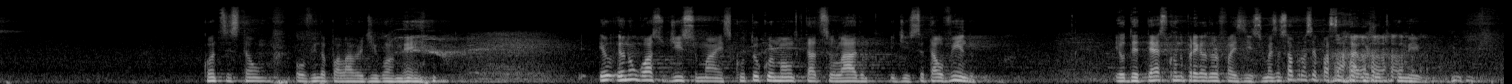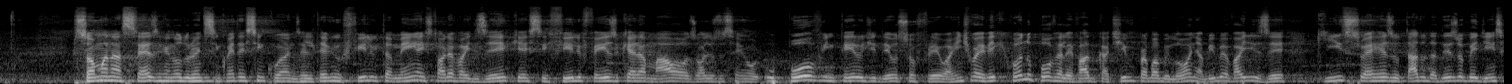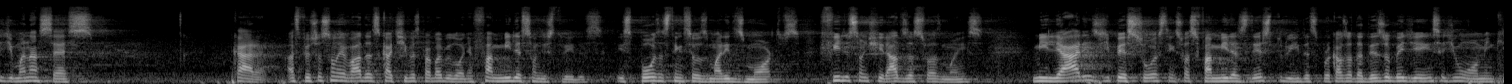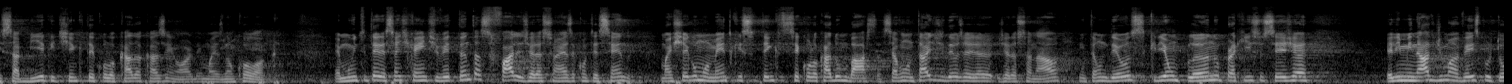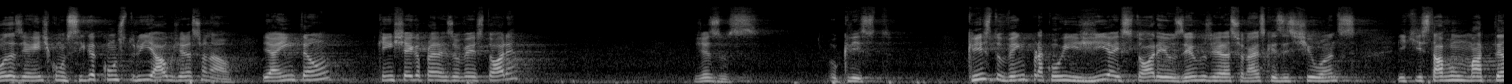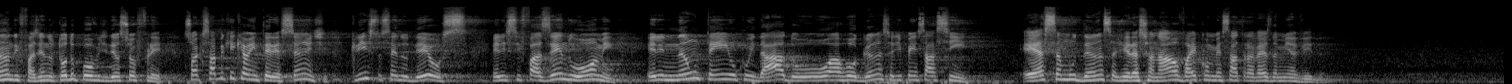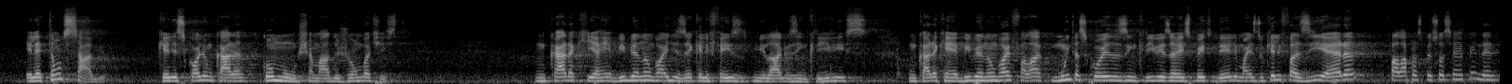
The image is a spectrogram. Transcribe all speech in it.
Quantos estão ouvindo a palavra? Digam amém. eu, eu não gosto disso, mas cutuca o irmão que está do seu lado e diz: Você está ouvindo? Eu detesto quando o pregador faz isso, mas é só para você passar raiva junto comigo. Só Manassés reinou durante 55 anos. Ele teve um filho e também a história vai dizer que esse filho fez o que era mal aos olhos do Senhor. O povo inteiro de Deus sofreu. A gente vai ver que quando o povo é levado cativo para a Babilônia, a Bíblia vai dizer que isso é resultado da desobediência de Manassés. Cara, as pessoas são levadas cativas para a Babilônia, famílias são destruídas, esposas têm seus maridos mortos, filhos são tirados das suas mães. Milhares de pessoas têm suas famílias destruídas por causa da desobediência de um homem que sabia que tinha que ter colocado a casa em ordem, mas não coloca. É muito interessante que a gente vê tantas falhas geracionais acontecendo, mas chega um momento que isso tem que ser colocado um basta. Se a vontade de Deus é geracional, então Deus cria um plano para que isso seja eliminado de uma vez por todas e a gente consiga construir algo geracional. E aí então, quem chega para resolver a história? Jesus, o Cristo. Cristo vem para corrigir a história e os erros geracionais que existiam antes e que estavam matando e fazendo todo o povo de Deus sofrer. Só que sabe o que é o interessante? Cristo sendo Deus, ele se fazendo homem, ele não tem o cuidado ou a arrogância de pensar assim: essa mudança geracional vai começar através da minha vida. Ele é tão sábio que ele escolhe um cara comum chamado João Batista. Um cara que a Bíblia não vai dizer que ele fez milagres incríveis, um cara que a Bíblia não vai falar muitas coisas incríveis a respeito dele, mas o que ele fazia era falar para as pessoas se arrependerem,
